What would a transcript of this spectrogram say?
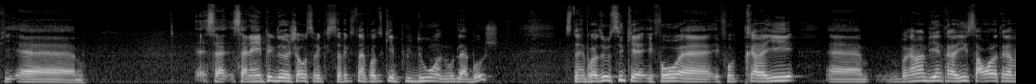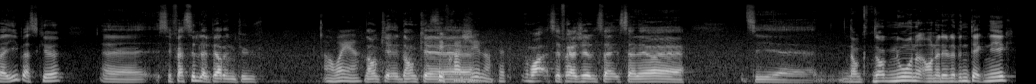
Puis euh, ça, ça implique deux choses. Ça fait, que, ça fait que c'est un produit qui est plus doux au niveau de la bouche. C'est un produit aussi qu'il faut, euh, il faut travailler, euh, vraiment bien travailler, savoir le travailler parce que euh, c'est facile de perdre une cuve. Ah, ouais, hein? Donc, donc, C'est euh, fragile, en fait. Ouais, c'est fragile. Ça, ça l'a, euh, donc, donc, nous, on a, on a développé une technique.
